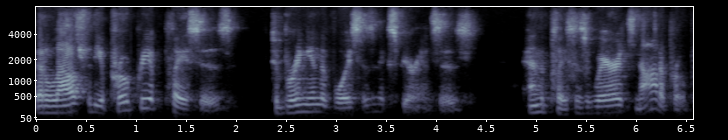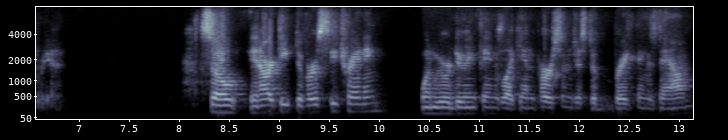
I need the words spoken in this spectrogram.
that allows for the appropriate places to bring in the voices and experiences and the places where it's not appropriate. So in our deep diversity training, when we were doing things like in person, just to break things down.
